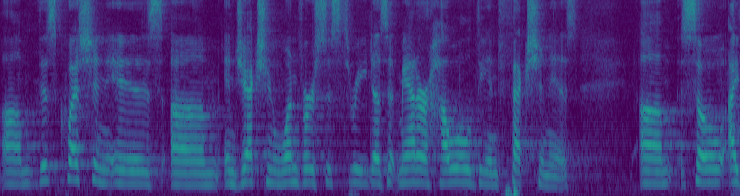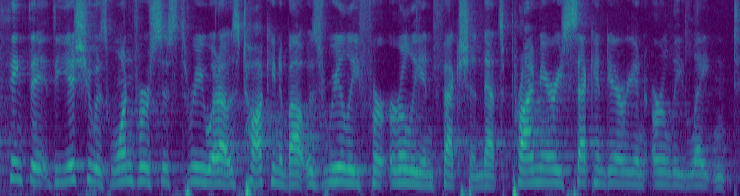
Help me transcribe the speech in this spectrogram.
Um, this question is um, injection one versus three. Does it matter how old the infection is? Um, so I think the, the issue is one versus three. What I was talking about was really for early infection. That's primary, secondary, and early latent.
